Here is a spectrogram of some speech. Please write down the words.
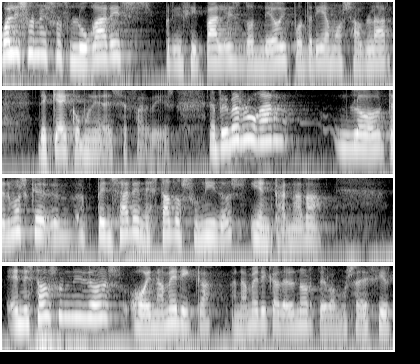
¿Cuáles son esos lugares principales donde hoy podríamos hablar de que hay comunidades sefardíes? En primer lugar, lo, tenemos que pensar en Estados Unidos y en Canadá. En Estados Unidos o en América, en América del Norte vamos a decir,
